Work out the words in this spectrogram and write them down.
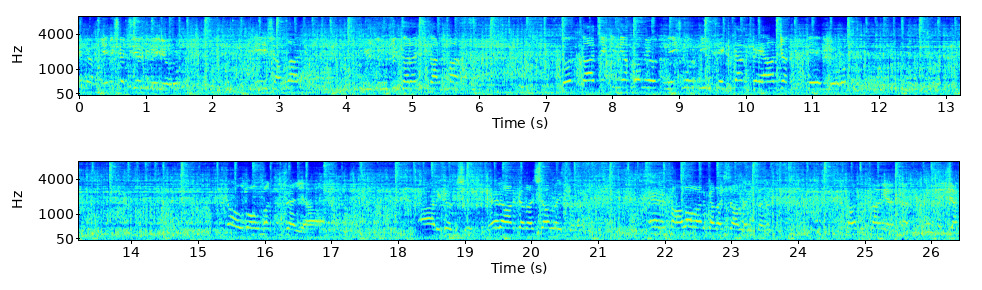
bilmiyorum. Geniş açıya güveniyorum. İnşallah yüzümüzü kara çıkartmaz. 4K çekim yapamıyoruz. Mecbur 1080p ancak yükleyebiliyorum. Yolda olmak güzel ya. Harika bir şey. Hele arkadaşlarlaysanız, hele sağlam arkadaşlarlaysanız tadından yenmez. Uzayacak.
